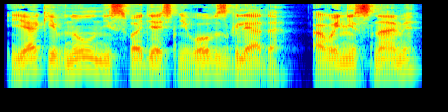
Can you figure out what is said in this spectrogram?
Я кивнул, не сводя с него взгляда. «А вы не с нами?»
